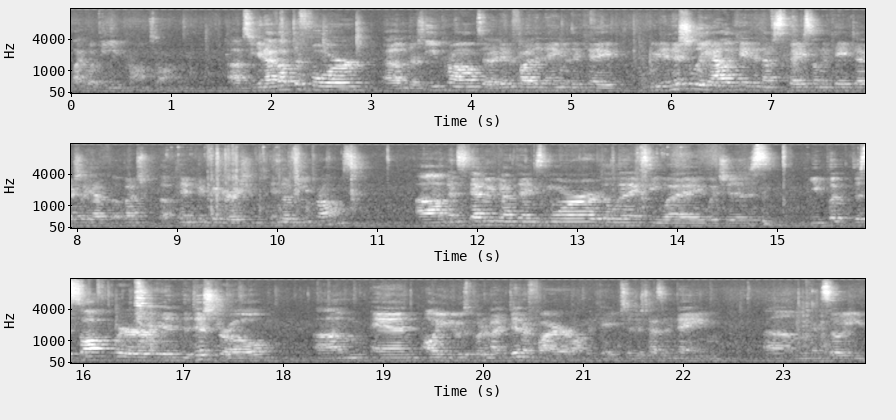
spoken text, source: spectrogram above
like what the EEPROMs are. Um, so you can have up to four. Um, there's EEPROMs that identify the name of the cape. We initially allocated enough space on the cape to actually have a bunch of pin configurations in those EEPROMs. Um, instead, we've done things more the Linuxy way, which is you put the software in the distro, um, and all you do is put an identifier on the cape, so it just has a name. Um, and so you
